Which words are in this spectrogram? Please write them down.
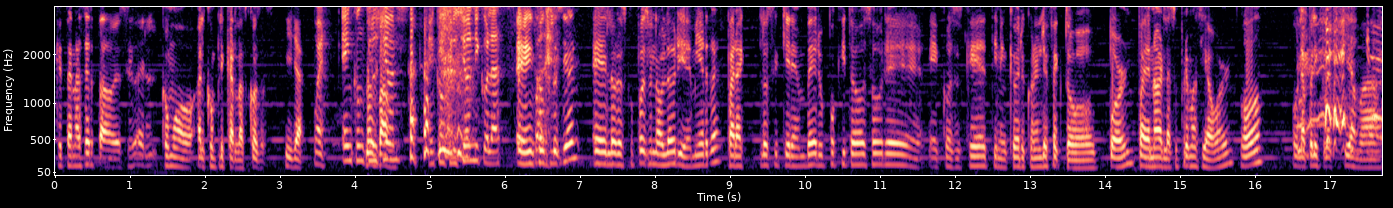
qué tan acertado es el, como al complicar las cosas. Y ya. Bueno, en conclusión, en conclusión, Nicolás. En ¿cuál- conclusión, el horóscopo es una habladuría de mierda para los que quieren ver un poquito sobre eh, cosas que tienen que ver con el efecto Bourne, pueden ver la supremacía Bourne o una película que se llama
